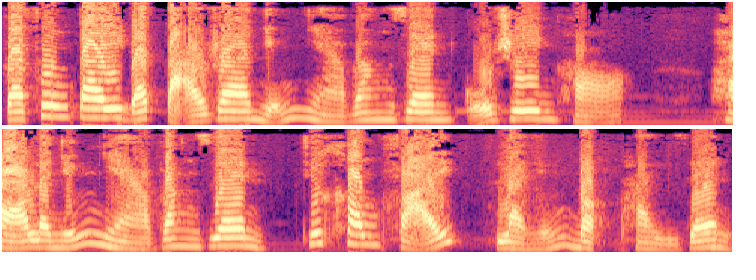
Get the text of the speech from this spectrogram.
và phương Tây đã tạo ra những nhà văn gen của riêng họ. Họ là những nhà văn gen, chứ không phải là những bậc thầy gen.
